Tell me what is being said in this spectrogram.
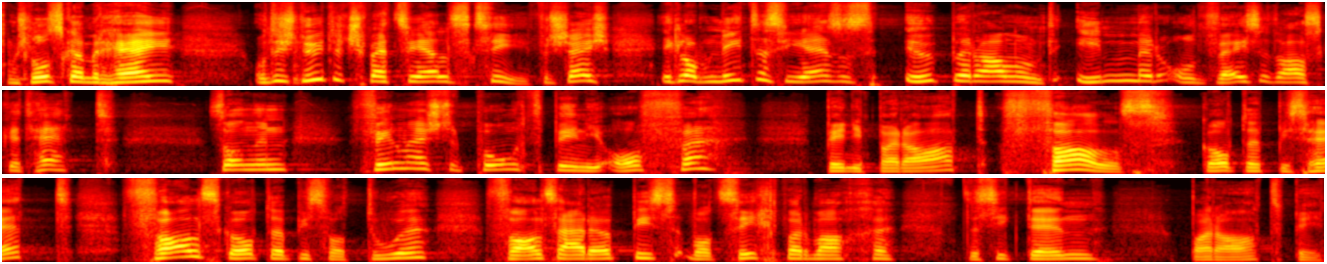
Am Schluss gehen wir heim und es war nichts Spezielles. Verstehst du? Ich glaube nicht, dass Jesus überall und immer und weiss was hat. Sondern vielmehr ist der Punkt, bin ich offen, bin ich parat, falls Gott etwas hat, falls Gott etwas tun will, falls er etwas sichtbar machen will, dass ich dann parat bin.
